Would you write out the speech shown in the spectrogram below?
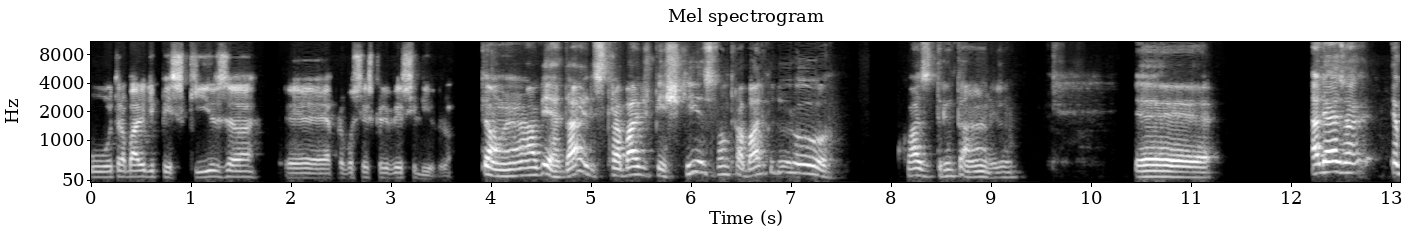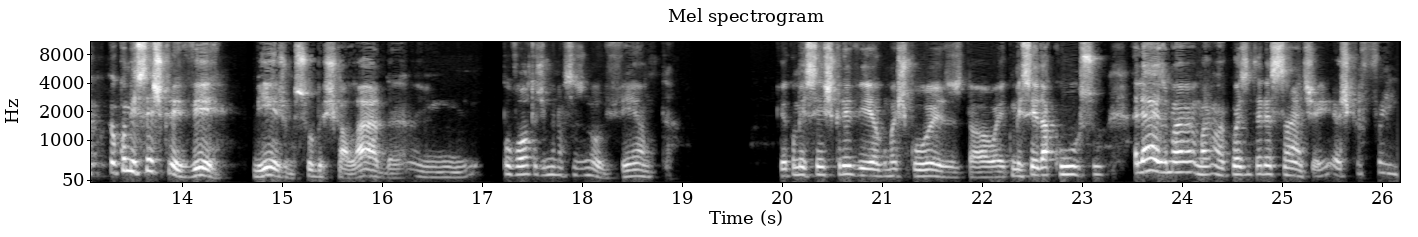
o trabalho de pesquisa é, para você escrever esse livro. Então, na verdade, esse trabalho de pesquisa foi um trabalho que durou quase 30 anos. Né? É, aliás, eu, comecei a escrever mesmo sobre escalada em, por volta de 1990. Eu comecei a escrever algumas coisas e tal. Aí comecei a dar curso. Aliás, uma, uma coisa interessante, acho que foi,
